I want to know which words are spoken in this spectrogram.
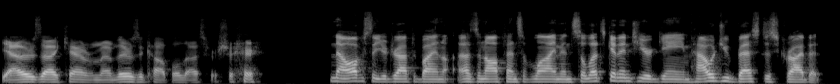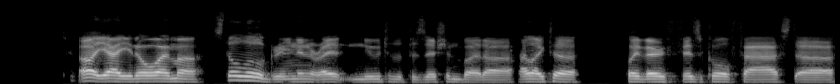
yeah, there's I can't remember. There's a couple, that's for sure. Now, obviously, you're drafted by an as an offensive lineman. So let's get into your game. How would you best describe it? Oh yeah, you know I'm uh, still a little green in it, right? New to the position, but uh, I like to play very physical, fast. Uh,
